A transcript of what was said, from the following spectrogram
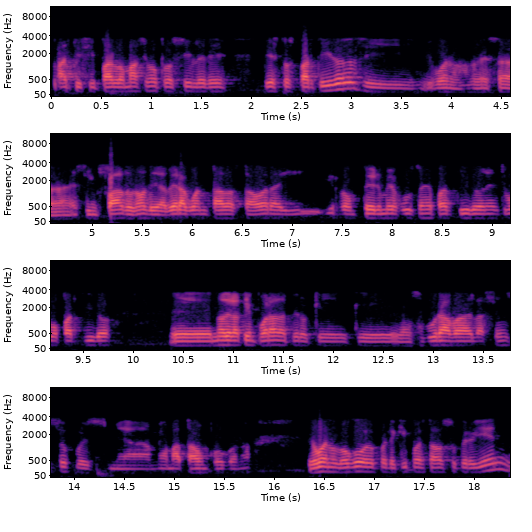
participar lo máximo posible de, de estos partidos y, y bueno, esa, ese enfado ¿no? de haber aguantado hasta ahora y, y romperme justo en el partido, en el último partido, eh, no de la temporada, pero que, que aseguraba el ascenso, pues me ha, me ha matado un poco, ¿no? Pero bueno, luego el equipo ha estado súper bien,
